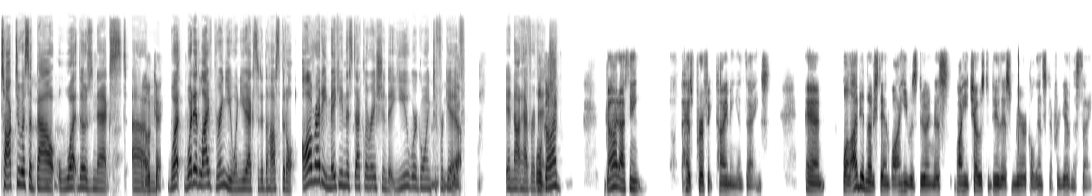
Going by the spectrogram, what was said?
Talk to us about what those next. Um, okay. What what did life bring you when you exited the hospital? Already making this declaration that you were going to forgive yeah. and not have revenge. Well, God, God, I think has perfect timing in things, and while I didn't understand why he was doing this, why he chose to do this miracle instant forgiveness thing,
